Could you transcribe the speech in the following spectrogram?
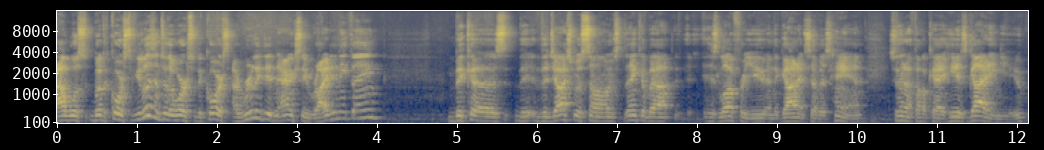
I was but of course if you listen to the words of the chorus, I really didn't actually write anything because the the Joshua songs think about his love for you and the guidance of his hand. So then I thought, okay, he is guiding you,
